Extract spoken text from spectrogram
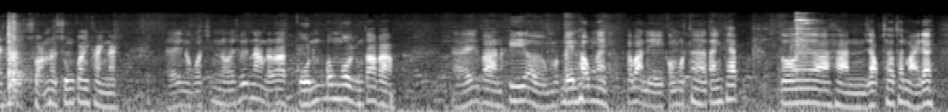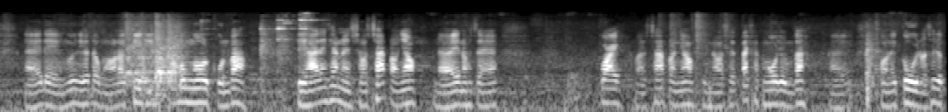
cái hàn xoắn ở xung quanh thành này. Đấy, nó có nó chức năng đó là cuốn bông ngô chúng ta vào. Đấy, và khi ở một bên hông này, các bạn để có một à, thanh thép. Tôi à, hàn dọc theo thân máy đây. Đấy, để nguyên lý hoạt động nó là khi có bông ngô cuốn vào, thì hai thanh thép này nó sát vào nhau. Đấy, nó sẽ quay và sát vào nhau, thì nó sẽ tách hạt ngô cho chúng ta. Đấy, còn cái cùi nó sẽ được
